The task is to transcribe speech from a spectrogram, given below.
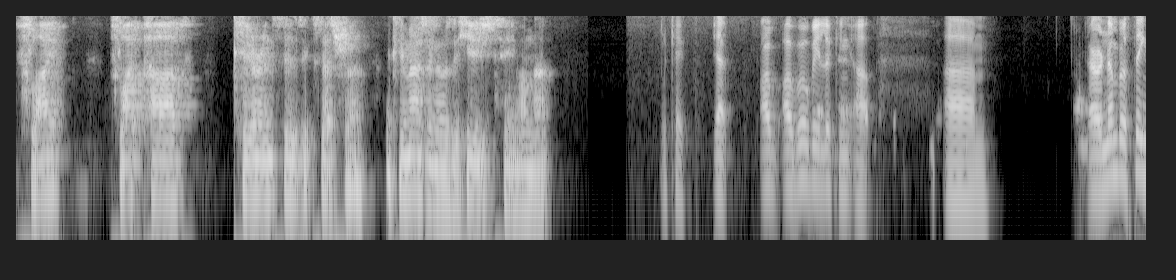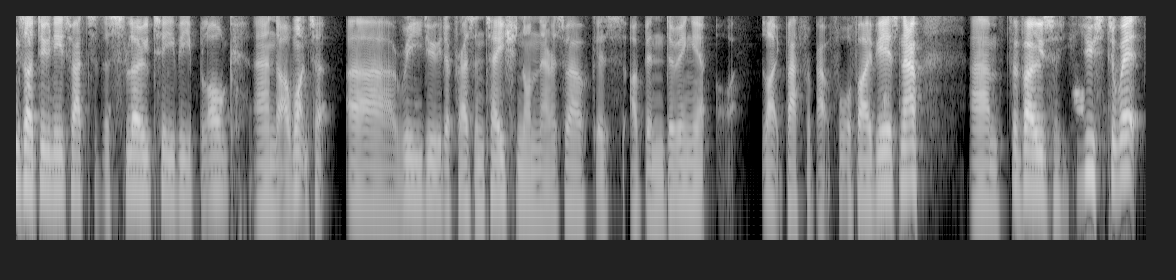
flight, flight path, clearances, etc. I can imagine there was a huge team on that. Okay. Yeah, I, I will be looking up. Um, there are a number of things I do need to add to the Slow TV blog, and I want to uh, redo the presentation on there as well because I've been doing it like that for about four or five years now. Um, for those used to it,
